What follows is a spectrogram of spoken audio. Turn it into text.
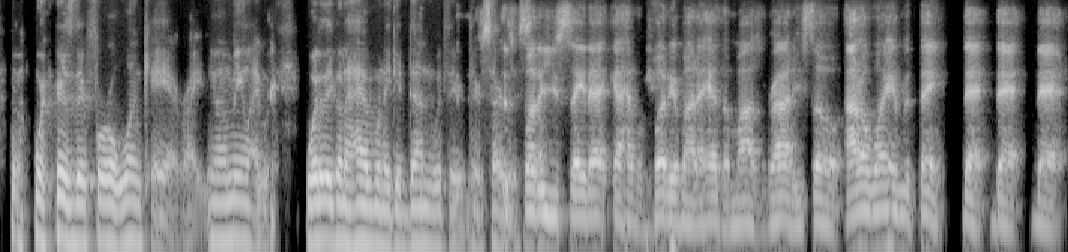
where's their 401k at, right? You know what I mean? Like, what are they going to have when they get done with their, their service? It's funny you say that. I have a buddy of mine that has a Maserati, so I don't want him to think that that that.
